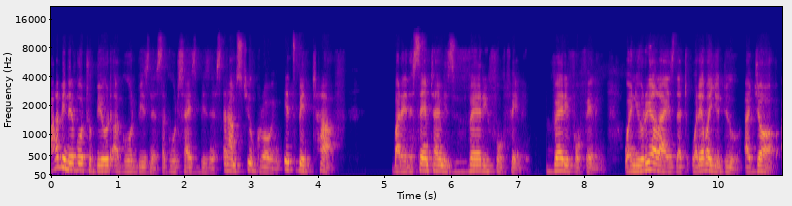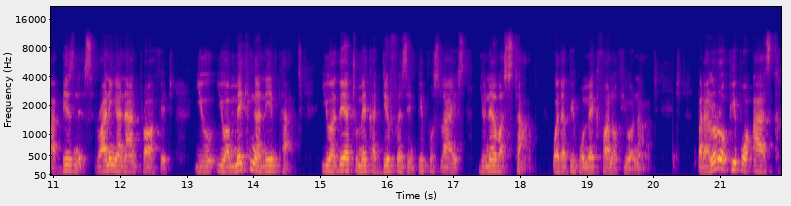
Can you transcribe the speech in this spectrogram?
I've been able to build a good business, a good sized business, and I'm still growing. It's been tough, but at the same time, it's very fulfilling. Very fulfilling. When you realize that whatever you do, a job, a business, running a nonprofit, you, you are making an impact you are there to make a difference in people's lives. You never stop, whether people make fun of you or not. But a lot of people ask,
